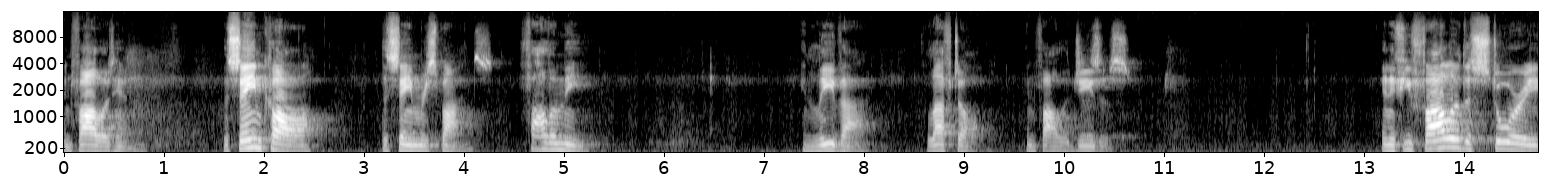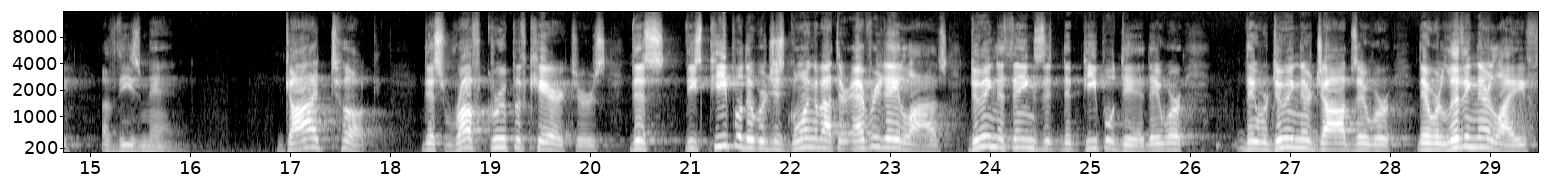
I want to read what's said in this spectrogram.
and followed him. The same call, the same response Follow me. And Levi left all and followed Jesus. And if you follow the story of these men, God took this rough group of characters, this, these people that were just going about their everyday lives, doing the things that, that people did. They were, they were doing their jobs, they were, they were living their life.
